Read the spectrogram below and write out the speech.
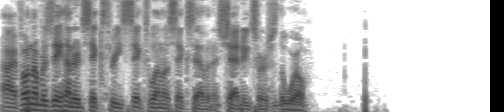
All right, phone number is 800 636 1067. It's Chad Dukes versus the world.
